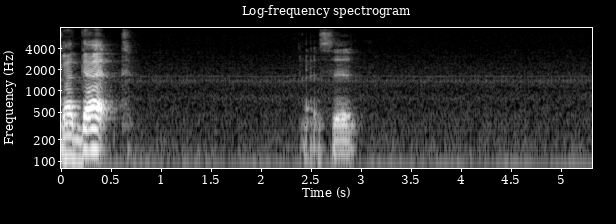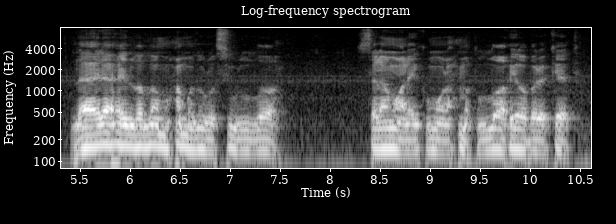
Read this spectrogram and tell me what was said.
Got that? That's it. لا إله إلا الله محمد رسول الله. السلام عليكم ورحمة الله وبركاته.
